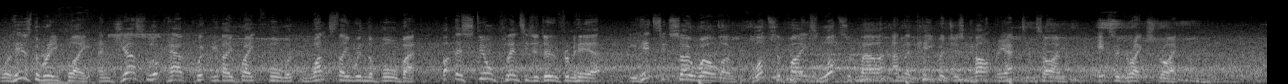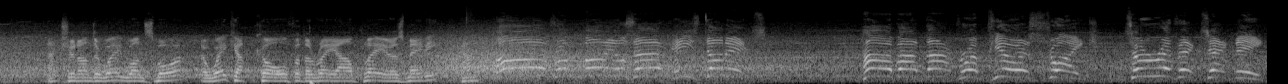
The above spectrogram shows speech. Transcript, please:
Well, here's the replay, and just look how quickly they break forward once they win the ball back. But there's still plenty to do from here. He hits it so well, though. Lots of pace, lots of power, and the keeper just can't react in time. It's a great strike. Action underway once more. A wake-up call for the Real players, maybe. And oh, from miles out, he's done it! How about that for a pure strike? Terrific technique!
